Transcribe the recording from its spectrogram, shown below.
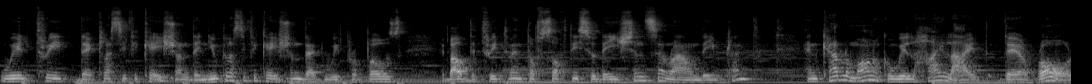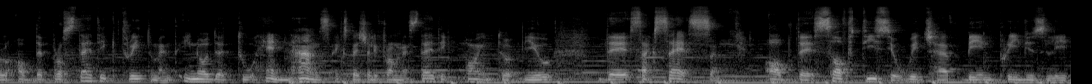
will treat the classification, the new classification that we propose about the treatment of soft tissue around the implant. And Carlo Monaco will highlight the role of the prosthetic treatment in order to enhance, especially from an aesthetic point of view, the success of the soft tissue which have been previously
